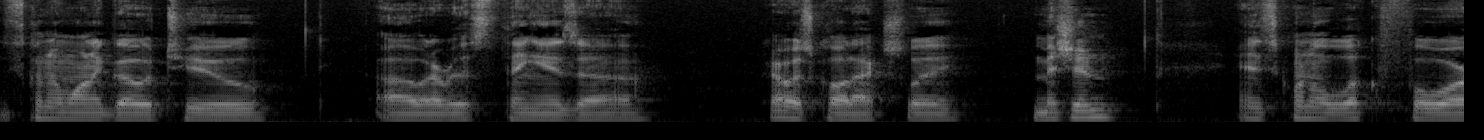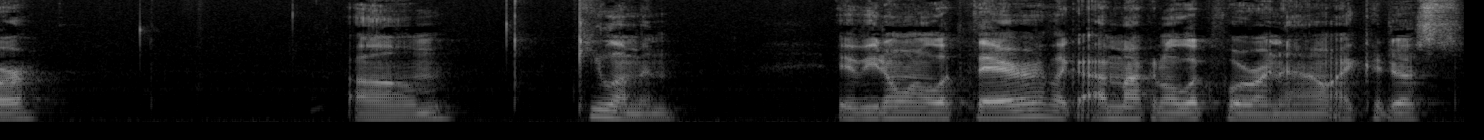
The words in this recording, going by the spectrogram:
it's going to want to go to uh, whatever this thing is. Uh, forgot what it's called actually, mission, and it's going to look for um, Keylemon. If you don't want to look there, like I'm not going to look for right now, I could just,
